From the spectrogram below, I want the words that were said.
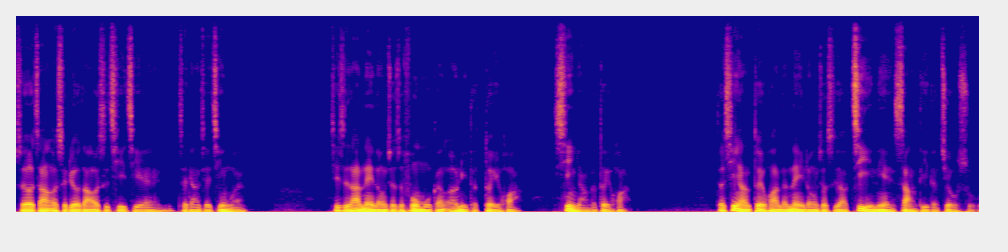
十二章二十六到二十七节这两节经文，其实它的内容就是父母跟儿女的对话。信仰的对话，这信仰对话的内容就是要纪念上帝的救赎。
